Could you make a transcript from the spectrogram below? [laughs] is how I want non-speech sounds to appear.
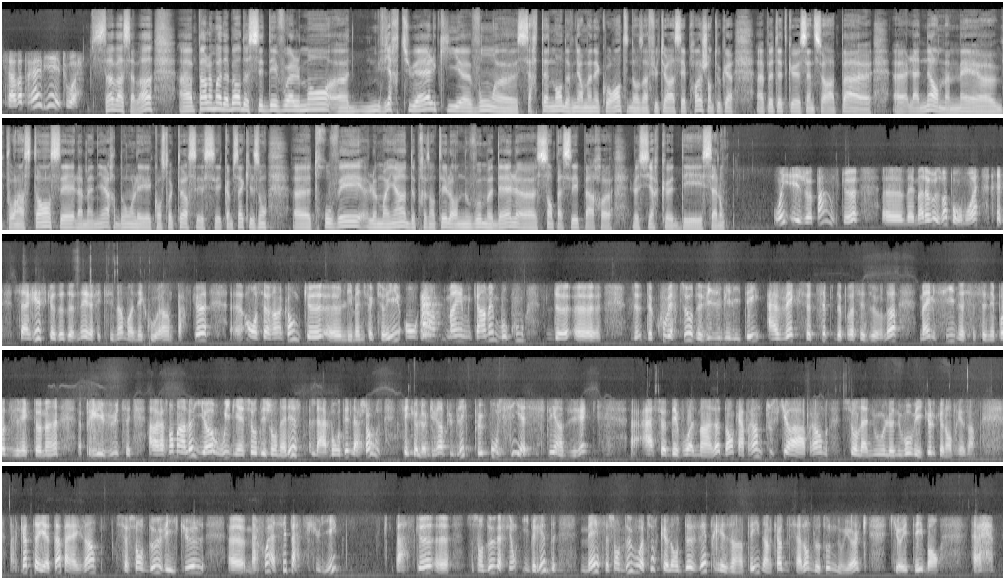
Ça va très bien et toi? Ça va, ça va. Euh, Parle-moi d'abord de ces dévoilements euh, virtuels qui euh, vont certainement devenir monnaie courante dans un futur assez proche. En tout cas, peut-être que ça ne sera pas la norme, mais pour l'instant, c'est la manière dont les constructeurs, c'est comme ça qu'ils ont trouvé le moyen de présenter leur nouveau modèle sans passer par le cirque des salons je pense que euh, ben, malheureusement pour moi, [laughs] ça risque de devenir effectivement monnaie courante parce que euh, on se rend compte que euh, les manufacturiers ont quand même beaucoup de, de, couverture, de visibilité avec ce type de procédure-là, même si ce n'est pas directement prévu. Alors à ce moment-là, il y a, oui, bien sûr, des journalistes. La beauté de la chose, c'est que le grand public peut aussi assister en direct à, ce dévoilement-là, donc apprendre tout ce qu'il y a à apprendre sur le nouveau véhicule que l'on présente. Dans le cas de Toyota, par exemple, ce sont deux véhicules, euh, ma foi, assez particuliers parce que euh, ce sont deux versions hybrides, mais ce sont deux voitures que l'on devait présenter dans le cadre du Salon de l'Auto de New York, qui a été, bon,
